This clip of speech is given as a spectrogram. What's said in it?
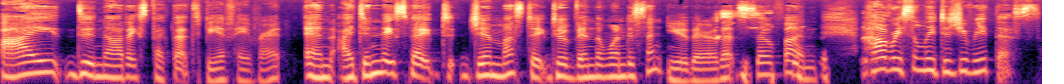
I did not expect that to be a favorite. And I didn't expect Jim Mustich to have been the one to send you there. That's so fun. How recently did you read this?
